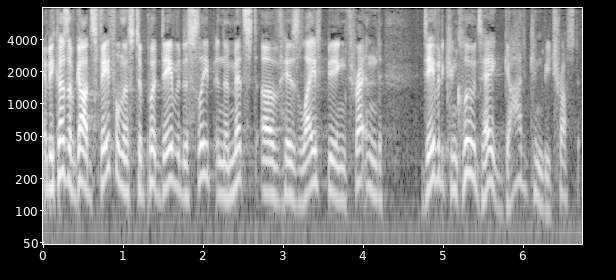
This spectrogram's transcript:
And because of God's faithfulness to put David to sleep in the midst of his life being threatened, David concludes hey, God can be trusted.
